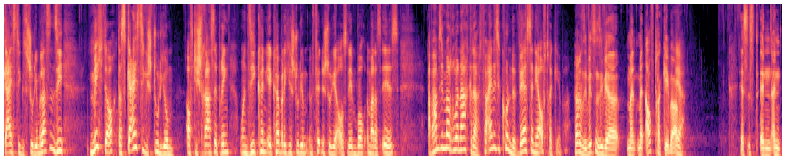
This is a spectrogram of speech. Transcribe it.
geistiges Studium. Lassen Sie mich doch das geistige Studium auf die Straße bringen und Sie können Ihr körperliches Studium im Fitnessstudio ausleben, wo auch immer das ist. Aber haben Sie mal drüber nachgedacht? Für eine Sekunde, wer ist denn Ihr Auftraggeber? Hören Sie, wissen Sie, wer mein, mein Auftraggeber? Ja. Das ist ein, ein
